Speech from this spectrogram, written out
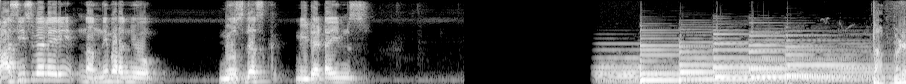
ആശീസ് വേലേരി നന്ദി പറഞ്ഞു. News Desk Media Times. നമ്മുടെ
